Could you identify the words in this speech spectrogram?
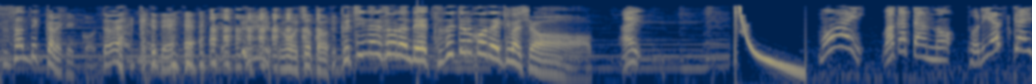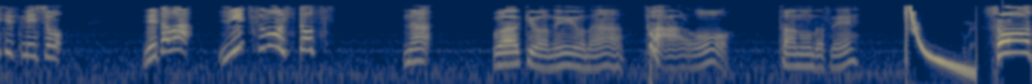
すさんでっから結構。というわけで、もうちょっと愚痴になりそうなんで、続いてのコーナー行きましょはい。もうい、若たんの取扱説明書。ネタはいつも一つ。な、わけはねえよな。パロー。頼んだぜ。う。さあ、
